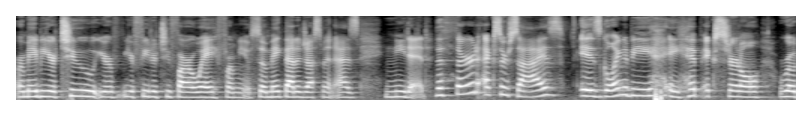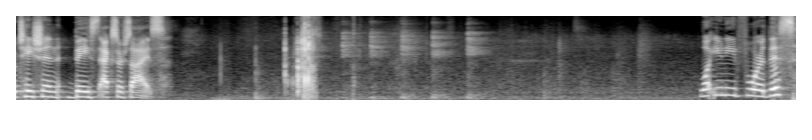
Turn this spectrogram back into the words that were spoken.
or maybe you're too your your feet are too far away from you. So make that adjustment as needed. The third exercise is going to be a hip external rotation based exercise. What you need for this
